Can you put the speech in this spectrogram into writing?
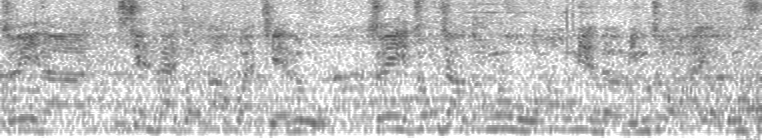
所以呢。现在走到管前路，所以忠孝东路后面的民众还有公司。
